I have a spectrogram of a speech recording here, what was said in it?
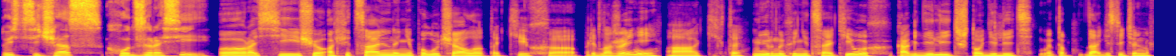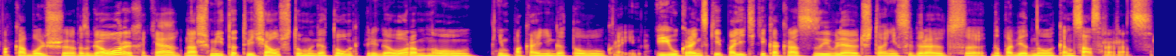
То есть сейчас ход за Россией? Э, Россия еще официально не получала таких э, предложений о каких-то мирных инициативах, как делить, что делить. Это, да, действительно, пока больше разговоры, хотя наш МИД отвечал, что мы готовы к переговорам, но к ним пока не готова Украина. И украинские политики как раз заявляют, что они собираются до победного конца сражаться.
